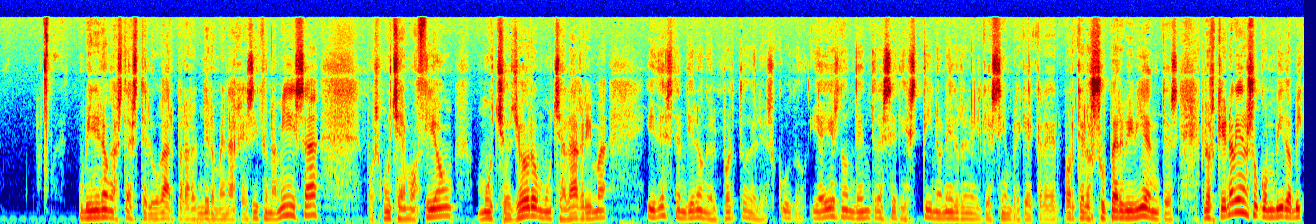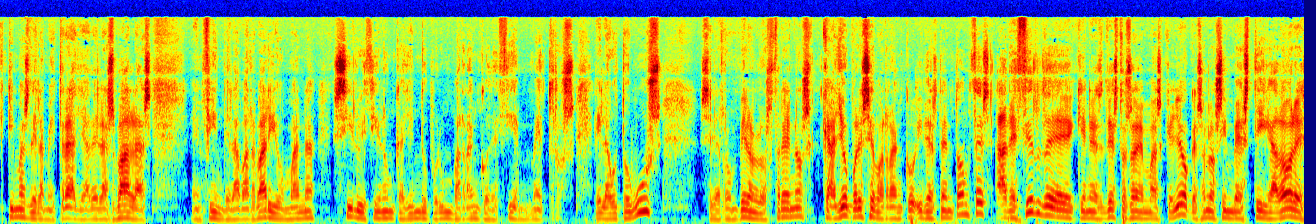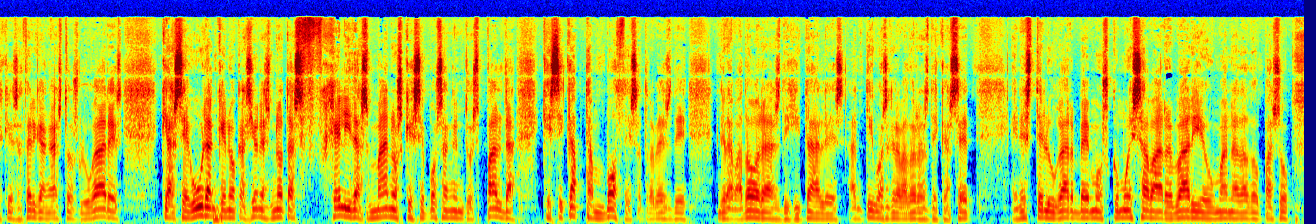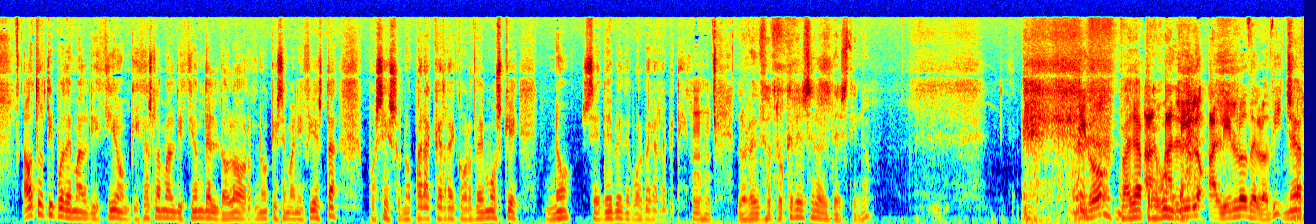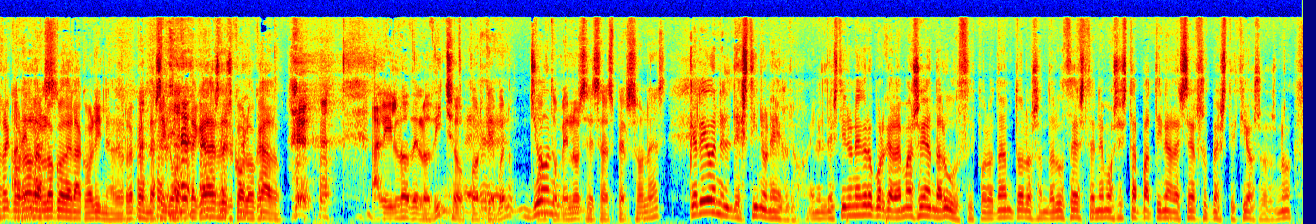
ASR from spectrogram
vinieron hasta este lugar para rendir homenajes. Hizo una misa, pues mucha emoción, mucho lloro, mucha lágrima, y descendieron el puerto del escudo. Y ahí es donde entra ese destino negro en el que siempre hay que creer, porque los supervivientes, los que no habían sucumbido víctimas de la metralla, de las balas, en fin, de la barbarie humana, sí lo hicieron cayendo por un barranco de 100 metros. El autobús se le rompieron los frenos, cayó por ese barranco, y desde entonces, a decir de quienes de esto saben más que yo, que son los investigadores que se acercan a estos lugares, que aseguran que en ocasiones notas gélidas manos que se posan en tu espalda, que se captan voces a través de grabadoras digitales, antiguas grabadoras de cassette. En este lugar vemos cómo esa barbarie humana ha dado paso a otro tipo de maldición, quizás la maldición del dolor, ¿no? Que se manifiesta, pues eso, ¿no? Para que recordemos que no se debe de volver a repetir. Lorenzo, ¿tú crees en el destino? Digo, Vaya pregunta. Al hilo, de lo dicho. Me has recordado al loco de la colina, de repente, así como que te quedas descolocado. al hilo de lo dicho, porque, bueno, yo cuanto menos esas personas. Creo en el destino negro. En el destino negro porque además soy andaluz y por lo tanto los andaluces tenemos esta patina de ser supersticiosos, ¿no?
